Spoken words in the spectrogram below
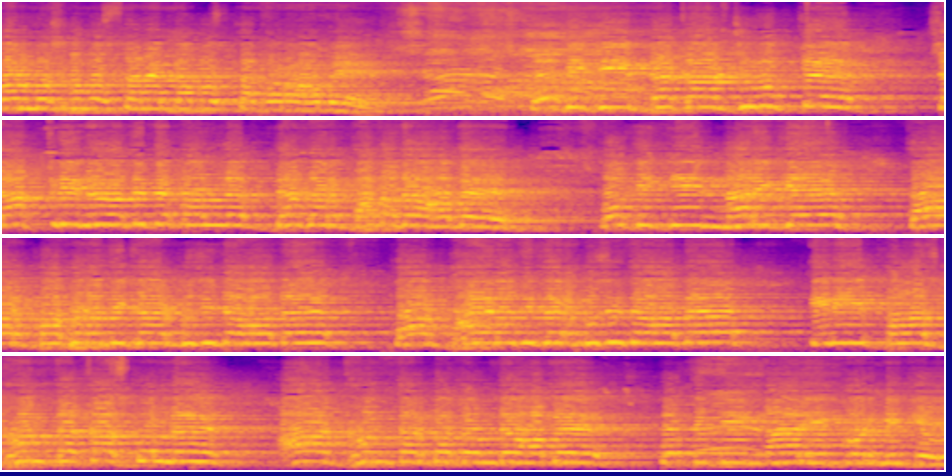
কর্মসংস্থানের ব্যবস্থা করা হবে। প্রতিটি বেকার যুবককে চাকরি না দিতে পারলে বেকার ভাতা দেওয়া হবে। প্রতিটি নারীকে তার বাপের অধিকার বুঝিতে হবে, তার ভাইয়ের অধিকার বুঝিতে হবে। তিনি পাঁচ ঘণ্টা কাজ করলে আট ঘণ্টার বেতন দেওয়া হবে প্রতিটি নারী কর্মীকে।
